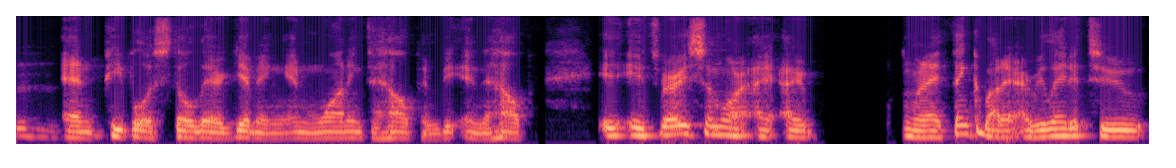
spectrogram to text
mm-hmm. and people are still there giving and wanting to help and be and help. It, it's very similar. I, I, when i think about it i relate it to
